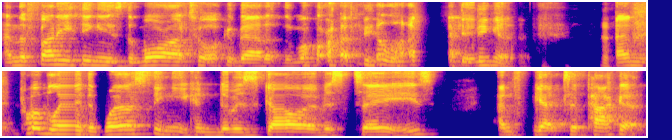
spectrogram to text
And the funny thing is, the more I talk about it, the more I feel like eating it. and probably the worst thing you can do is go overseas and forget to pack it.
